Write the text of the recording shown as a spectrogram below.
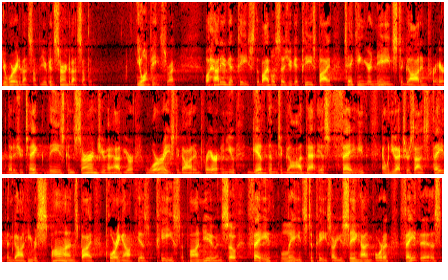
you're worried about something, you're concerned about something. You want peace, right? Well, how do you get peace? The Bible says you get peace by taking your needs to God in prayer. That is, you take these concerns you have, your worries to God in prayer, and you give them to God. That is faith. And when you exercise faith in God, He responds by pouring out His peace upon you. And so faith leads to peace. Are you seeing how important faith is?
